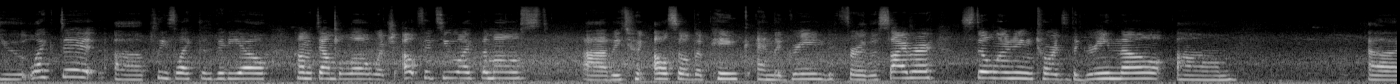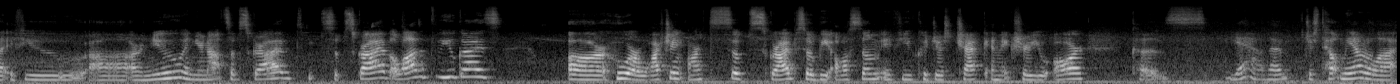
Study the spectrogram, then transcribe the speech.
you liked it, uh, please like the video. Comment down below which outfits you like the most. Uh, between also the pink and the green for the cyber. Still learning towards the green though. Um, uh, if you uh, are new and you're not subscribed, subscribe. A lot of you guys are who are watching aren't subscribed so be awesome if you could just check and make sure you are because yeah that just helped me out a lot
